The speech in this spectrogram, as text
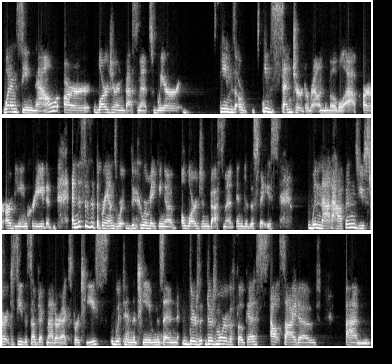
What i'm seeing now are larger investments where teams are teams centered around the mobile app are, are being created. And this is at the brands where, who are making a, a large investment into the space. When that happens you start to see the subject matter expertise within the teams and there's there's more of a focus outside of um,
